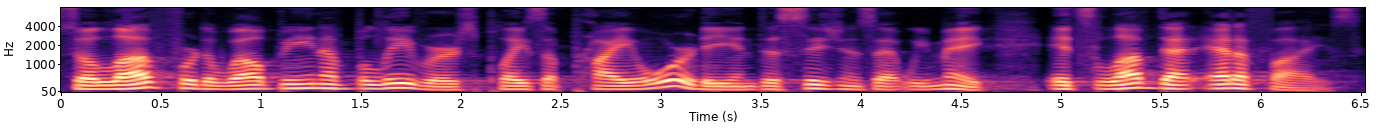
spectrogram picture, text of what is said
So, love for the well being of believers plays a priority in decisions that we make. It's love that edifies.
